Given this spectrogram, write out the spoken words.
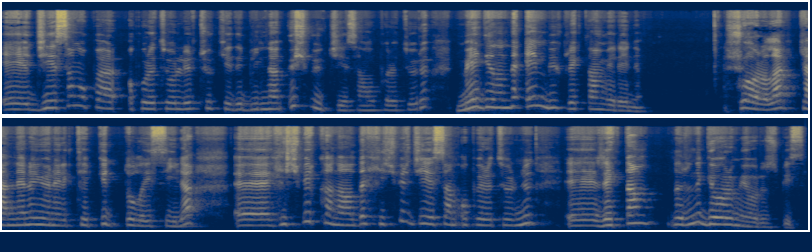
e, GSM oper, operatörleri Türkiye'de bilinen üç büyük GSM operatörü medyanın da en büyük reklam vereni şu aralar kendilerine yönelik tepki dolayısıyla e, hiçbir kanalda hiçbir GSM operatörünün e, reklamlarını görmüyoruz biz.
